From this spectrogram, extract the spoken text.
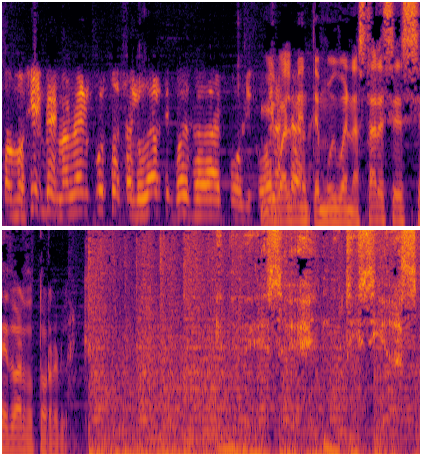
Como siempre, Manuel, gusto saludarte y puedes saludar al público. Igualmente, muy buenas tardes. Es Eduardo Torreblanca. MBS Noticias.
